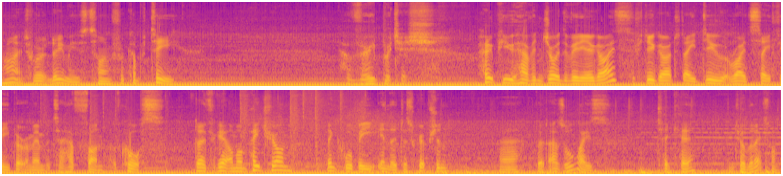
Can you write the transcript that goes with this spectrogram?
Right, we're at Lumi's, time for a cup of tea. How very British. Hope you have enjoyed the video guys. If you do go out today, do ride safely, but remember to have fun, of course. Don't forget I'm on Patreon, link will be in the description. Uh, but as always, take care until the next one.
